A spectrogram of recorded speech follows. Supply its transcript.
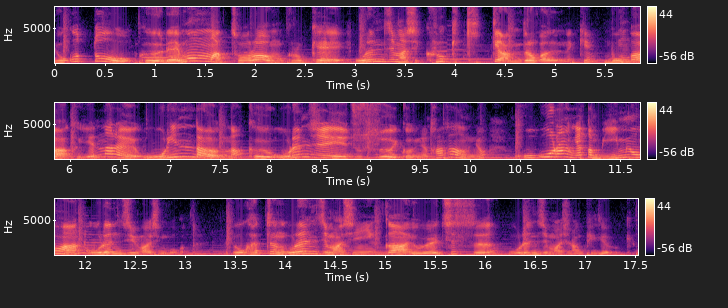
요것도 그 레몬 맛처럼 그렇게 오렌지 맛이 그렇게 깊게 안 들어가는 느낌? 뭔가 그 옛날에 오란씨였나? 그 오렌지 주스 있거든요, 탄산음료? 그거랑 약간 미묘한 오렌지 맛인 것 같아요. 요 같은 오렌지 맛이니까 요 웰치스 오렌지 맛이랑 비교해볼게요.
